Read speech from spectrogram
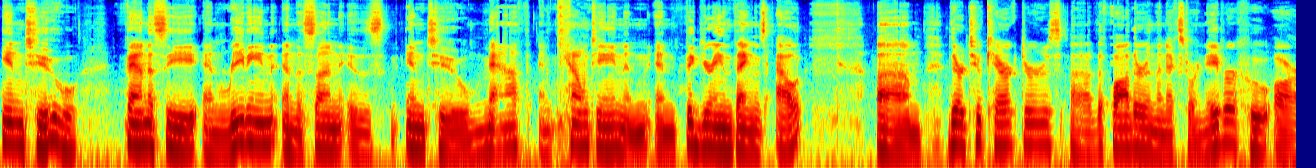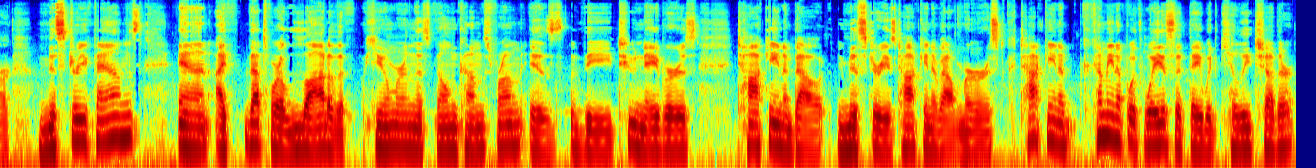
into fantasy and reading and the son is into math and counting and, and figuring things out um, there are two characters uh, the father and the next door neighbor who are mystery fans and I that's where a lot of the humor in this film comes from is the two neighbors talking about mysteries talking about murders talking coming up with ways that they would kill each other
